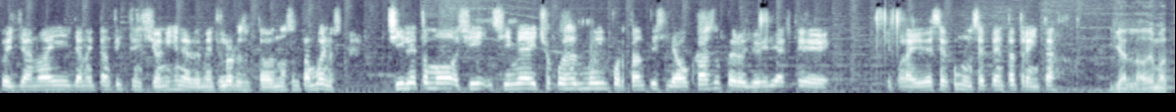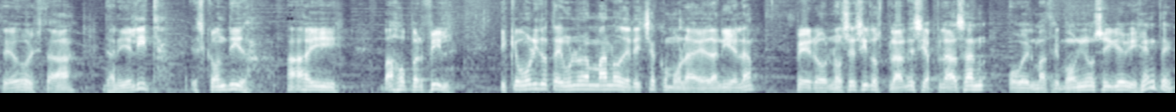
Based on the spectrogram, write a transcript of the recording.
pues ya no hay, ya no hay tanta intención y generalmente los resultados no son tan buenos. Sí le tomó, sí, sí me ha dicho cosas muy importantes y le hago caso, pero yo diría que que por ahí debe ser como un 70-30. Y al lado de Mateo está Danielita, escondida, ahí bajo perfil. Y qué bonito tener una mano derecha como la de Daniela, pero no sé si los planes se aplazan o el matrimonio sigue vigente.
